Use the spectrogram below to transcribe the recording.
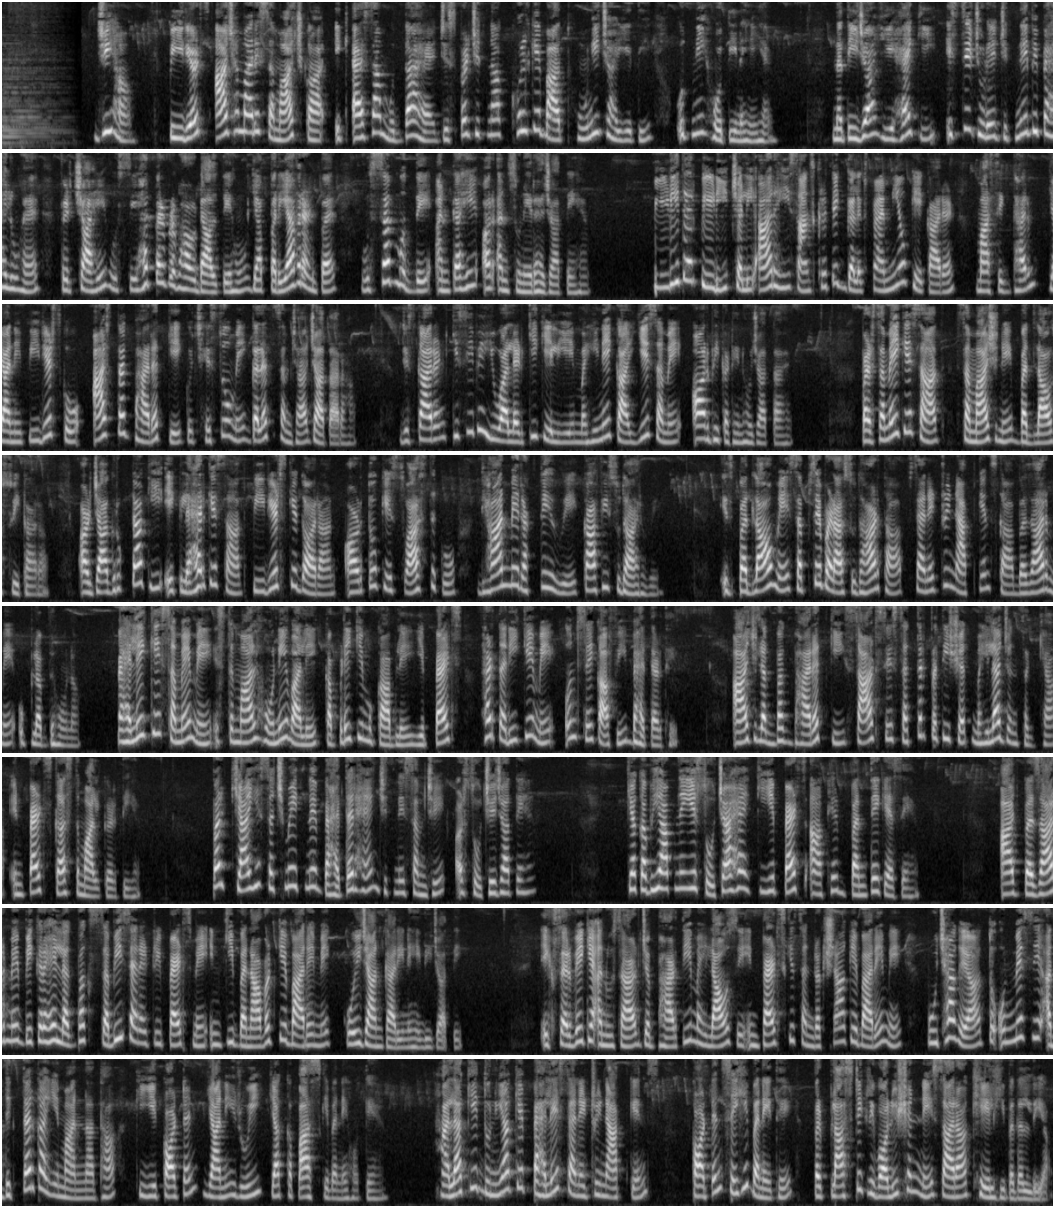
जी हाँ पीरियड्स आज हमारे समाज का एक ऐसा मुद्दा है जिस पर जितना खुल के बात होनी चाहिए थी, उतनी होती नहीं है। नतीजा ये है कि इससे जुड़े जितने भी पहलू हैं, फिर चाहे वो सेहत पर प्रभाव डालते हों या पर्यावरण पर, वो सब मुद्दे अनकहे और अनसुने रह जाते हैं। पीढ़ी दर पीढ़ी चली आ रही सांस्कृतिक गलतफहमियों के कारण मासिक धर्म, यानी पीरियड्स को आज तक भारत के कुछ हिस्सों में गलत समझा जाता रहा, जिस कारण किसी भी युवा लड़की के लिए महीने का ये समय और भी कठिन हो जाता है। पर समय के साथ समाज ने बदलाव स्वीकारा और जागरूकता की एक लहर के साथ पीरियड्स के दौरान औरतों के स्वास्थ्य को ध्यान में रखते हुए काफ़ी सुधार हुए। इस बदलाव में सबसे बड़ा सुधार था सैनिटरी नैपकिन का बाज़ार में उपलब्ध होना। पहले के समय में इस्तेमाल होने वाले कपड़े के मुकाबले ये पैड्स हर तरीके में उनसे काफ़ी बेहतर थे। आज लगभग भारत की 60 से 70 प्रतिशत महिला जनसंख्या इन पैड्स का इस्तेमाल करती है। पर क्या ये सच में इतने बेहतर हैं जितने समझे और सोचे जाते हैं? क्या कभी आपने ये सोचा है कि ये पैड्स आखिर बनते कैसे हैं? आज बाज़ार में बिक रहे लगभग सभी सैनिटरी पैड्स में इनकी बनावट के बारे में कोई जानकारी नहीं दी जाती। एक सर्वे के अनुसार जब भारतीय महिलाओं से इन पैड्स की संरक्षणा के बारे में पूछा गया तो उनमें से अधिकतर का ये मानना था कि ये कॉटन यानी रुई या कपास के बने होते हैं। हालाँकि दुनिया के पहले सैनिटरी नैपकिन कॉटन से ही बने थे, पर प्लास्टिक रिवॉल्यूशन ने सारा खेल ही बदल दिया।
